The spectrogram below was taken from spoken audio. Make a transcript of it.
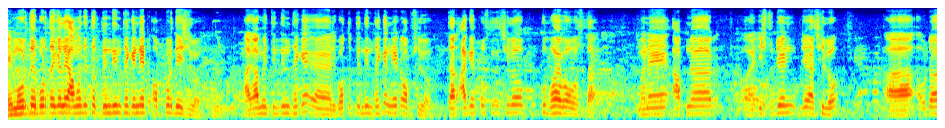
এই মুহূর্তে পড়তে গেলে আমাদের তো তিন দিন থেকে নেট অফ করে দিয়েছিল। আগামী তিন দিন থেকে গত তিন দিন থেকে নেট অফ ছিল। তার আগে প্রস্তুতি ছিল খুব ভয়াবহ অবস্থা। মানে আপনার স্টুডেন্ট যে ছিল ওটা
